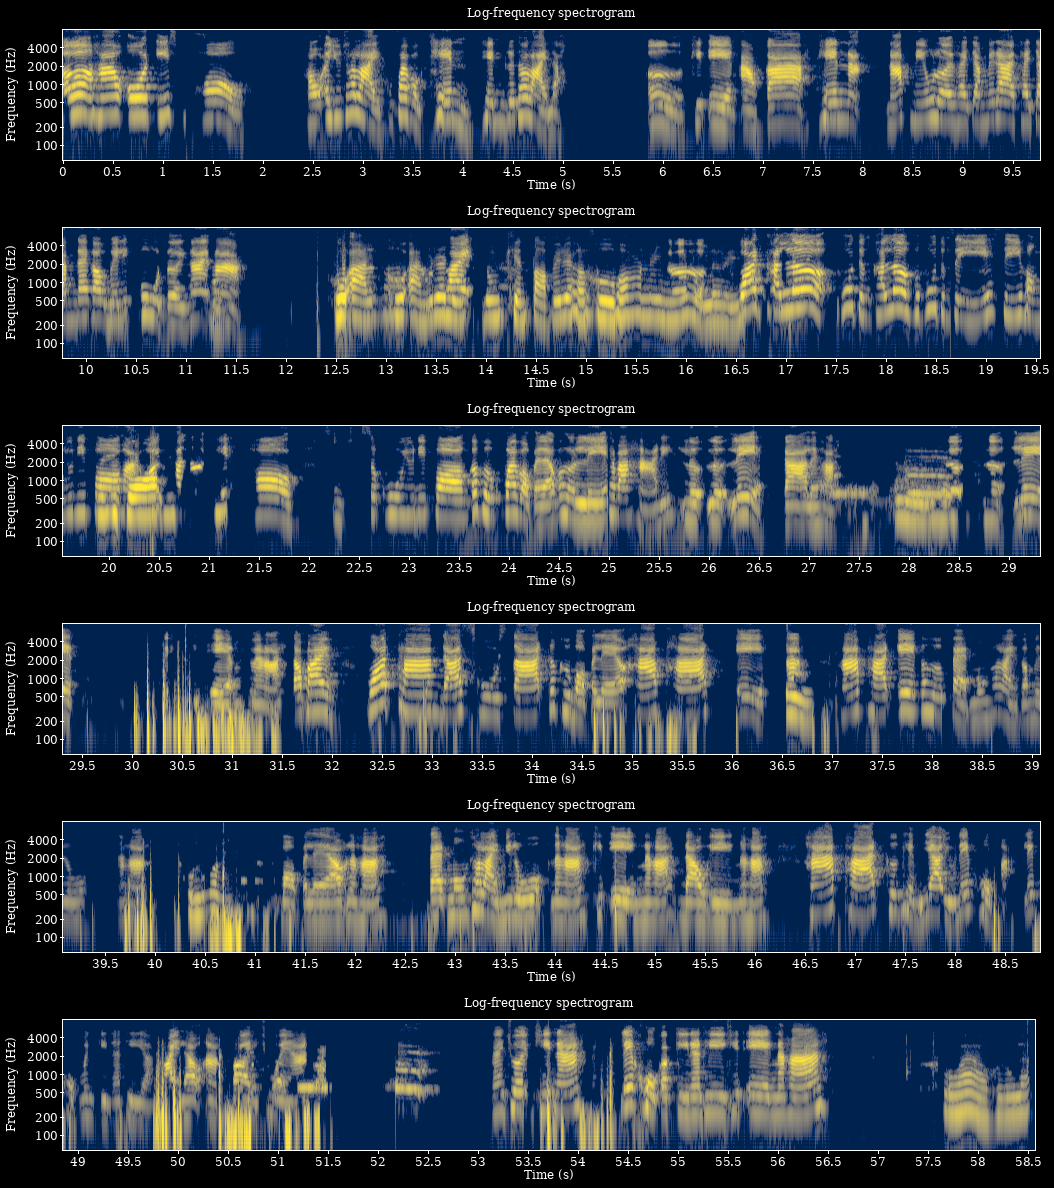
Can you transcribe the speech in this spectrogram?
เออ how old is Paul เขาอายุเท่าไหร่ครูฝ้ายบอก 10 10 คือเท่าไหร่ล่ะ เออ คิดเองอ้าวกา 10น่ะ นับนิ้วเลย ใครจำไม่ได้ ใครจำได้ก็ very good เลยง่ายมาก ครูอ่านครูอ่านไปด้วยไปลงเขียนตอบไปด้วยค่ะครูเพราะมันมีนี้หมดเลย What color พูดถึง color คือพูดถึงสีสีของยูนิฟอร์มอะ Uniform What color is Paul school uniform ก็คือฝ้ายบอกไปแล้วก็คือเลสใช่ปะหาดิเลอะเลอะเลดกาเลยค่ะ เลอะเลอะเลดเลดสีแดงใช่ไหมคะต่อไป What time does school start ก็คือบอกไปแล้ว half past eight อะ half past eight ก็คือแปดโมงเท่าไหร่ก็ไม่รู้นะคะ บอกไปแล้วนะคะแปดโมงเท่าไหร่ไม่รู้นะคะ คิดเองนะคะ เดาเองนะคะฮาร์ปพาร์ทคือเข็มยาวอยู่เลขหกอะเลขหกมันกี่นาทีอะไปแล้วอะไปช่วยนะให้ช่วยคิดนะ เลขหกกับกี่นาทีคิดเองนะคะ ว้าว รู้ละ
